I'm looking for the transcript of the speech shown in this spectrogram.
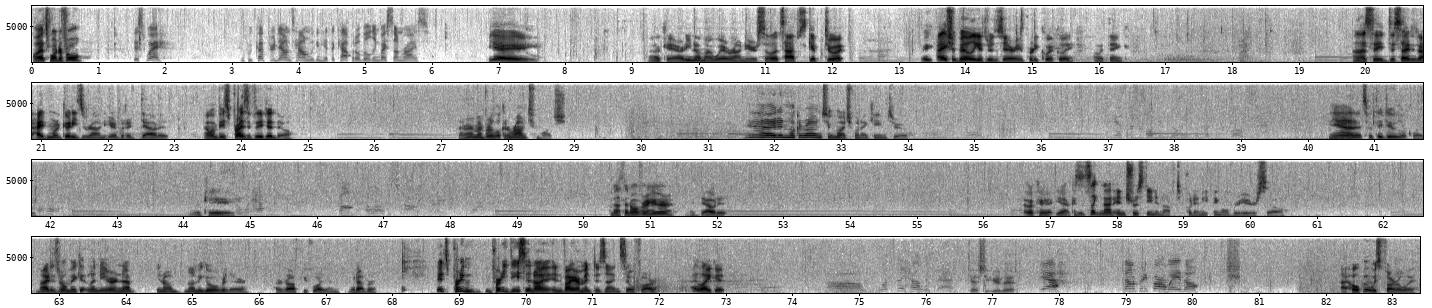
Well, that's wonderful. This way. If we cut through downtown, we can hit the Capitol building by sunrise. Yay. Okay, I already know my way around here, so let's hop skip to it. I should be able to get through this area pretty quickly, I would think. Unless they decided to hide more goodies around here, but I doubt it. I wouldn't be surprised if they did, though. I don't remember looking around too much. Yeah, I didn't look around too much when I came through. Yeah, that's what they do look like. Okay. Nothing over here? I doubt it. Okay, yeah, because it's like not interesting enough to put anything over here, so. Might as well make it linear and not, you know, let me go over there. Start it off before then. Whatever. It's pretty, pretty decent uh, environment design so far. I like it. Uh, what the hell was that? Tess, you hear that? Yeah. Sounded pretty far away, though. I hope it was far away.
